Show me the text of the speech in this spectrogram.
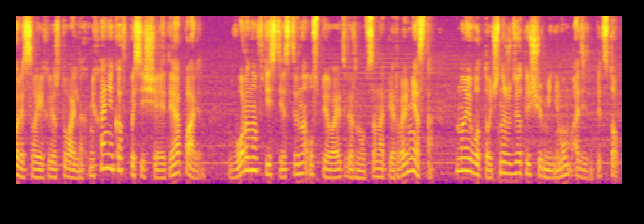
Вскоре своих виртуальных механиков посещает и Апарин. Воронов, естественно, успевает вернуться на первое место, но его точно ждет еще минимум один пидстоп.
